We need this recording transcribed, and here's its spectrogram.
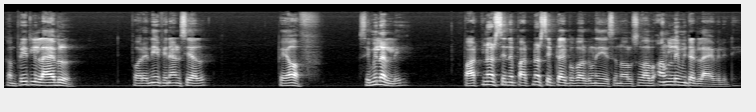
completely liable for any financial payoff. Similarly, partners in a partnership type of organization also have unlimited liability.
